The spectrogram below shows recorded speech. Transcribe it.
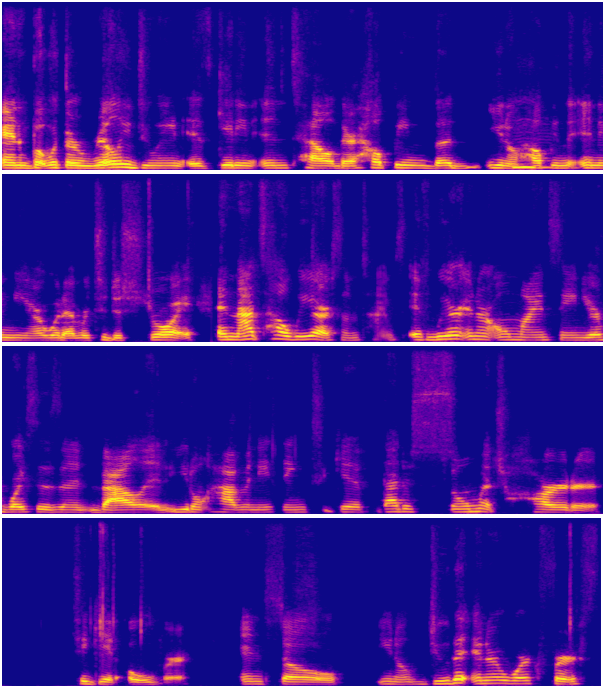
and but what they're really doing is getting intel. They're helping the you know mm-hmm. helping the enemy or whatever to destroy. And that's how we are sometimes. If we're in our own mind saying your voice isn't valid you don't have anything to give that is so much harder to get over. And so you know do the inner work first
